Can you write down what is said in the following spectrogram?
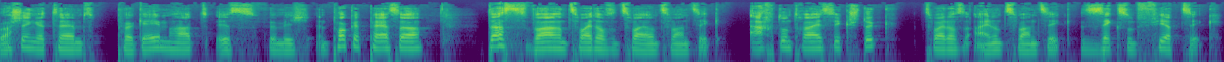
Rushing Attempts per Game hat, ist für mich ein Pocket Passer. Das waren 2022 38 Stück, 2021 46.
